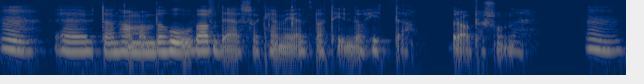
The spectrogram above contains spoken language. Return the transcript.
Mm. Eh, utan har man behov av det så kan vi hjälpa till att hitta bra personer. Mm.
